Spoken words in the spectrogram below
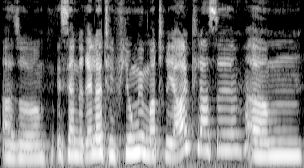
Also ist ja eine relativ junge Materialklasse. Ähm,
